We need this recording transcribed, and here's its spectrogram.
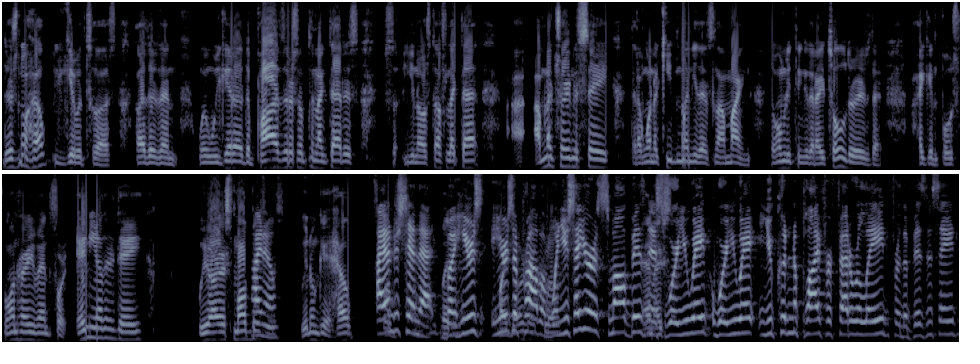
there's no help given to us other than when we get a deposit or something like that. Is you know stuff like that. I, I'm not trying to say that I want to keep money that's not mine. The only thing that I told her is that I can postpone her event for any other day. We are a small business. We don't get help. I understand that, but here's here's a problem. When you say you're a small business, were you a, were you a, you couldn't apply for federal aid for the business aid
